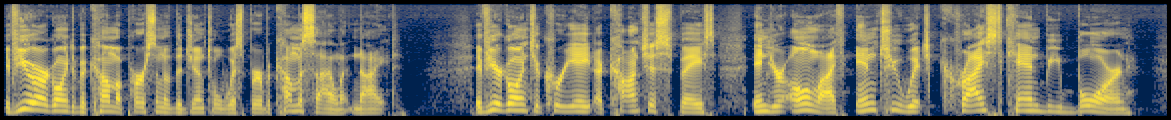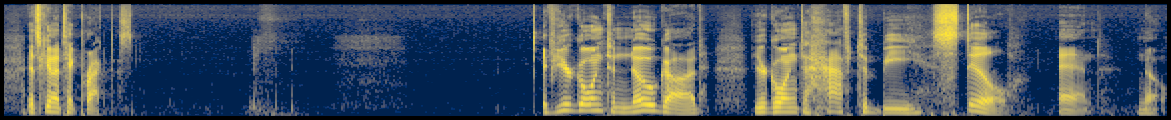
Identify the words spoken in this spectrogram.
if you are going to become a person of the gentle whisper, become a silent night, if you're going to create a conscious space in your own life into which Christ can be born, it's going to take practice. If you're going to know God, you're going to have to be still and know.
